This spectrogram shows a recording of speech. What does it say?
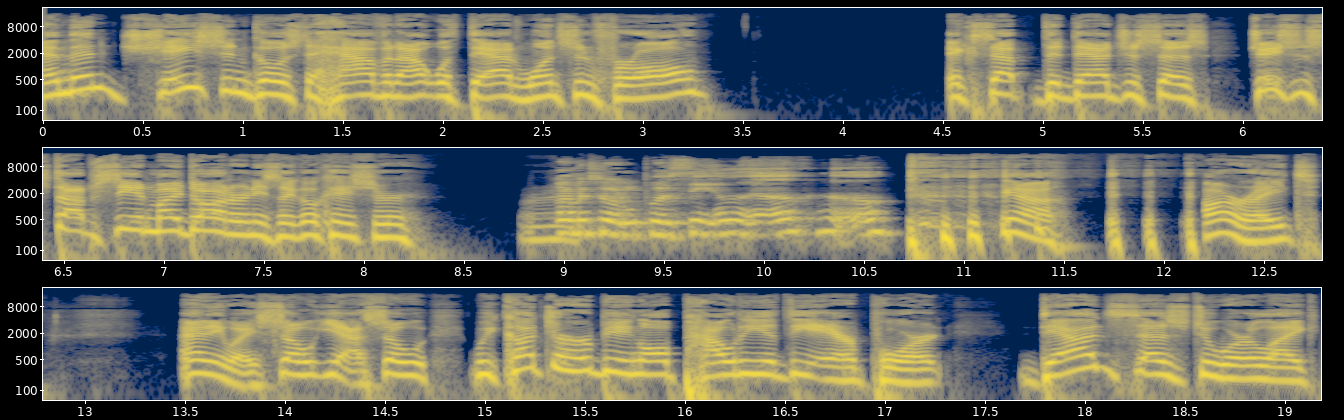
And then Jason goes to have it out with dad once and for all. Except the dad just says, Jason, stop seeing my daughter. And he's like, Okay, sir. I'm a total pussy. Yeah. all right. Anyway, so yeah, so we cut to her being all pouty at the airport. Dad says to her, like,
